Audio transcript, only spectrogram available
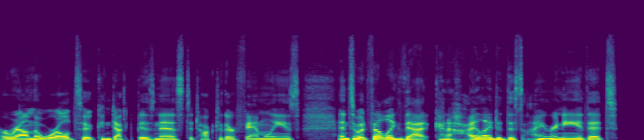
around the world to conduct business, to talk to their families. And so it felt like that kind of highlighted this irony that,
